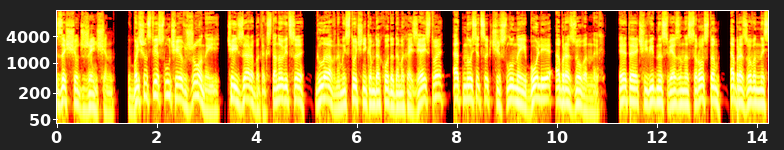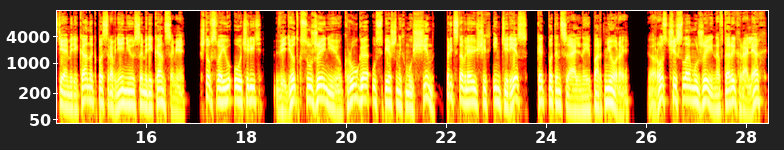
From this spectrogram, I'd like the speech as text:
за счет женщин. В большинстве случаев жены, чей заработок становится главным источником дохода домохозяйства, относятся к числу наиболее образованных. Это, очевидно, связано с ростом образованности американок по сравнению с американцами, что, в свою очередь, ведет к сужению круга успешных мужчин, представляющих интерес как потенциальные партнеры. Рост числа мужей на вторых ролях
